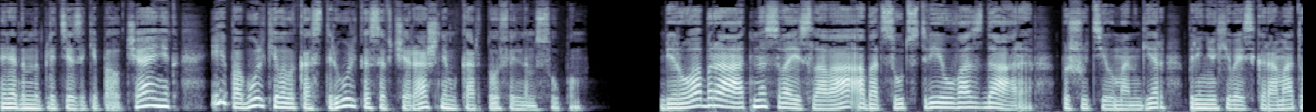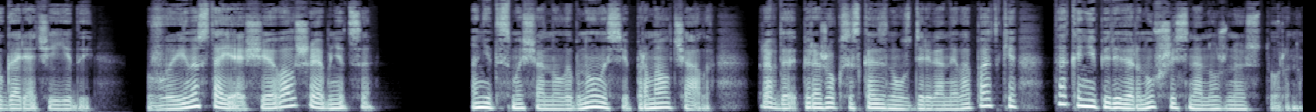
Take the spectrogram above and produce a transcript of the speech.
Рядом на плите закипал чайник и побулькивала кастрюлька со вчерашним картофельным супом. «Беру обратно свои слова об отсутствии у вас дара», — пошутил Мангер, принюхиваясь к аромату горячей еды. «Вы настоящая волшебница». Анита смущенно улыбнулась и промолчала — Правда, пирожок соскользнул с деревянной лопатки, так и не перевернувшись на нужную сторону.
